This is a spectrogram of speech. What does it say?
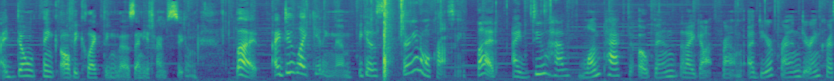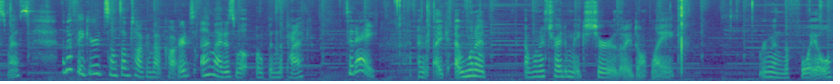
I don't think I'll be collecting those anytime soon. But I do like getting them because they're Animal Crossing. But I do have one pack to open that I got from a dear friend during Christmas. And I figured since I'm talking about cards, I might as well open the pack today. I, I, I wanna, I wanna try to make sure that I don't like ruin the foil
